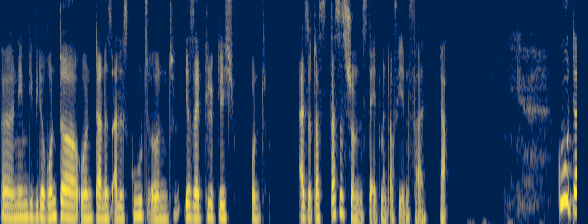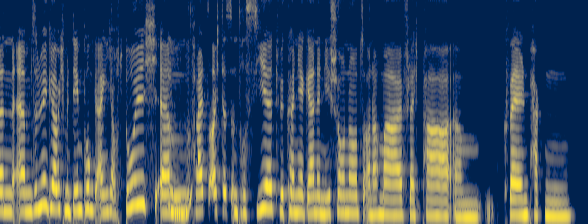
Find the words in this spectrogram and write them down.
äh, nehmen die wieder runter und dann ist alles gut und ihr seid glücklich und also das, das ist schon ein Statement auf jeden Fall, ja. Gut, dann ähm, sind wir, glaube ich, mit dem Punkt eigentlich auch durch. Ähm, mhm. Falls euch das interessiert, wir können ja gerne in die Show Notes auch nochmal vielleicht paar ähm, Quellen packen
